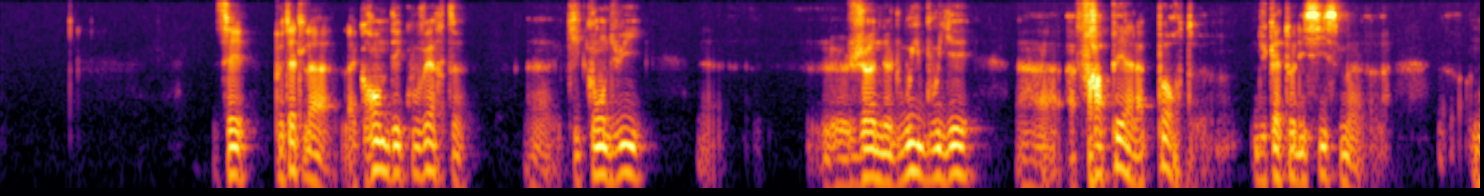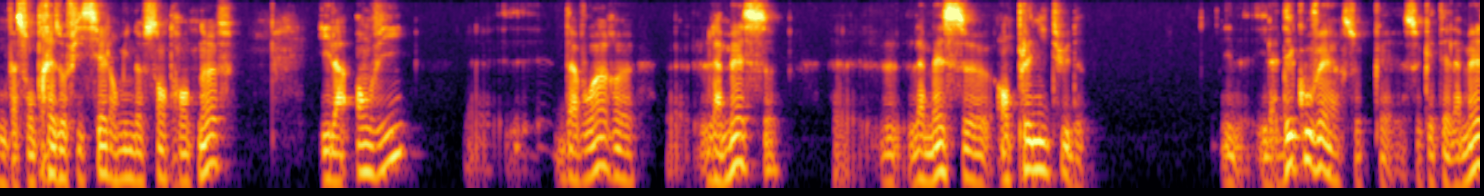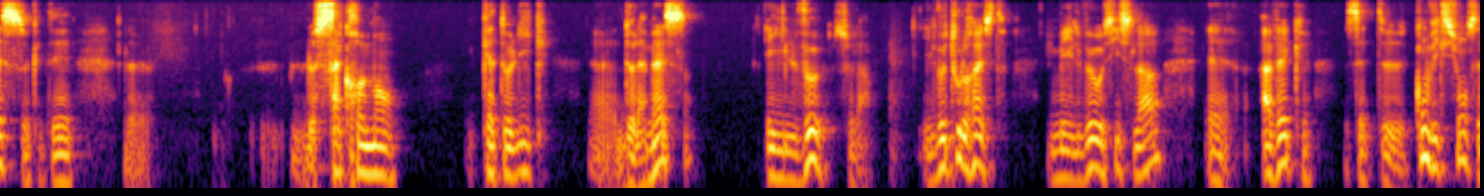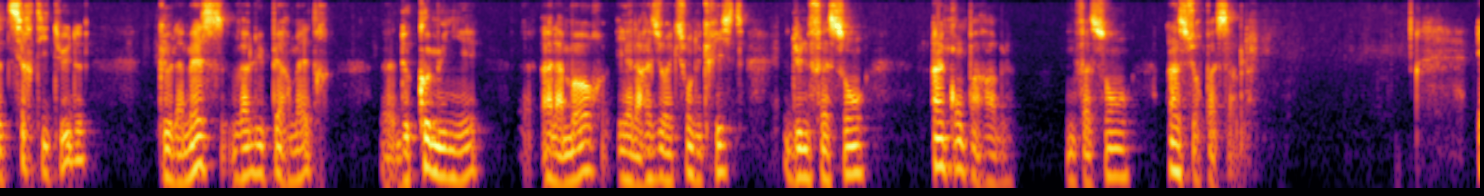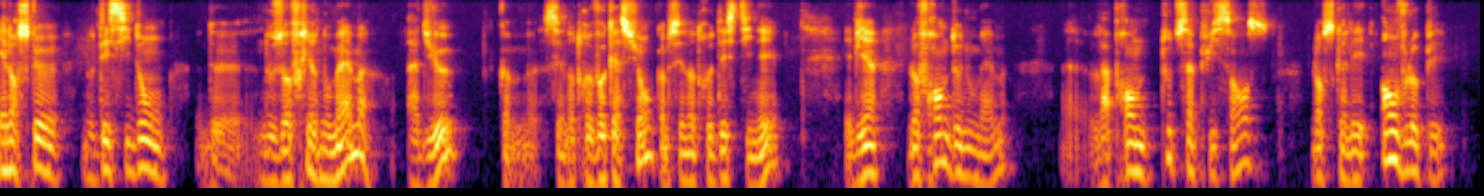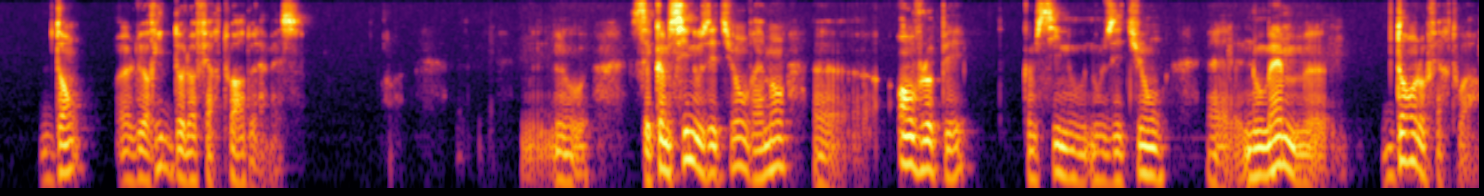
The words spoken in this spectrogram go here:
C'est peut-être la, grande découverte euh, qui conduit euh, le jeune Louis Bouillet à, frapper à la porte du catholicisme euh, d'une façon très officielle en 1939. Il a envie d'avoir la messe, la messe en plénitude il, a découvert ce qu'était la messe, ce qu'était le, sacrement catholique euh, de la messe, et il veut cela. Il veut tout le reste, mais il veut aussi cela euh, avec cette conviction, cette certitude que la messe va lui permettre euh, de communier à la mort et à la résurrection du Christ d'une façon incomparable, une façon insurpassable. Et lorsque nous décidons de nous offrir nous-mêmes à Dieu, comme c'est notre vocation, comme c'est notre destinée, eh bien, l'offrande de nous-mêmes euh, va prendre toute sa puissance lorsqu'elle est enveloppée dans euh, le rite de l'offertoire de la messe. C'est comme si nous étions vraiment euh, enveloppés, comme si nous, nous étions nous-mêmes dans l'offertoire.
